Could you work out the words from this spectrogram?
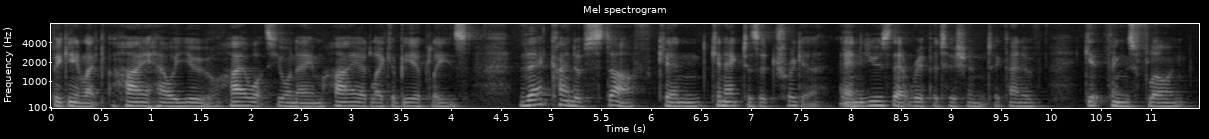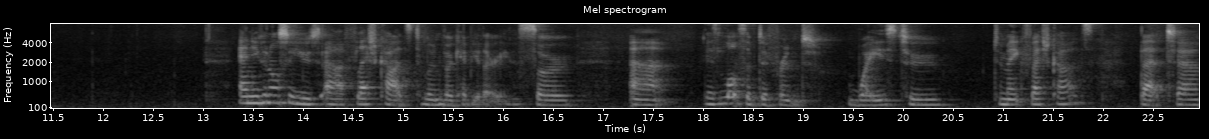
beginning, like, hi, how are you? Hi, what's your name? Hi, I'd like a beer, please. That kind of stuff can connect as a trigger and use that repetition to kind of get things flowing. And you can also use uh, flashcards to learn vocabulary. So uh, there's lots of different ways to to make flashcards, but uh,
